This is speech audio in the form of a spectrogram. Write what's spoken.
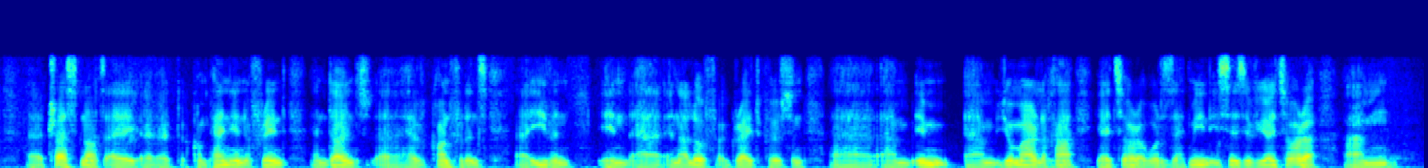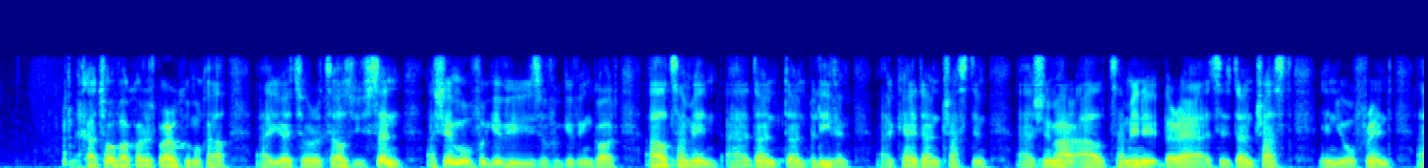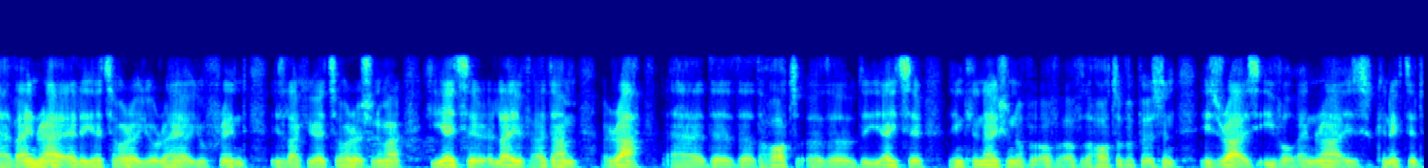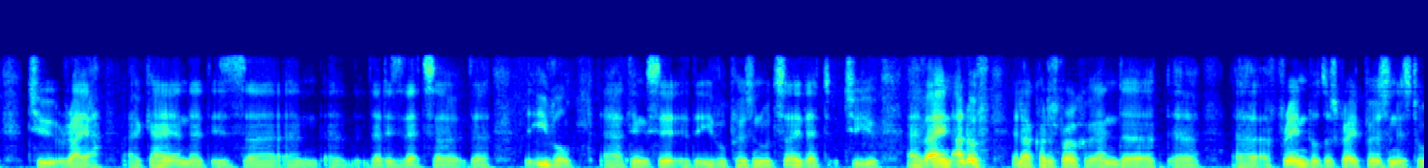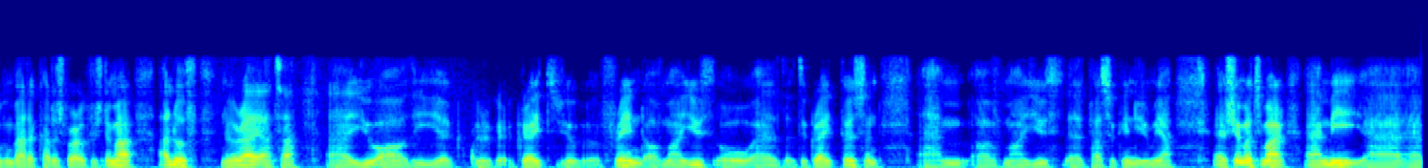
Trust not a, a, companion, a friend, and don't have confidence even in an aluf, a great person. Um, Im um, yomar lecha yetzora. What does that mean? He says if yetzora. Um, Chatov HaKadosh Baruch Hu Mochel. Uh, tells you, sin, Hashem will forgive you. He's a forgiving God. Al Tamin, uh, don't don't believe him. Okay, don't trust him. Uh, Shemar Al Taminu Berea. It says don't trust in your friend. Vain Ra Eli Yetzora, your Raya, your friend is like your Yetzora. Shemar Ki Yetzer Leiv Adam Ra. Uh, the, the the heart, uh, the the Yetzer, the inclination of, of, of the heart of a person is Ra, is evil, and Ra is connected to Raya. Okay, and that is uh, and, uh, that is that. So the the evil uh, the evil person would say that to you. And uh, uh, a friend or this great person is talking about a Kadosh Baruch Hu Aluf Nurai Ata. Uh, you are the uh, great friend of my youth, or uh, the, the, great person um, of my youth. Uh, Pasuk in Yirmiyah. Uh, Shema Tamar, me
